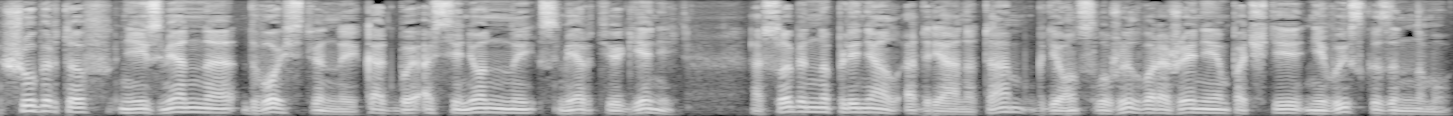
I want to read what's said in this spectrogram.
Шубертов, неизменно двойственный, как бы осененный смертью гений — особенно пленял Адриана там, где он служил выражением почти невысказанному,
